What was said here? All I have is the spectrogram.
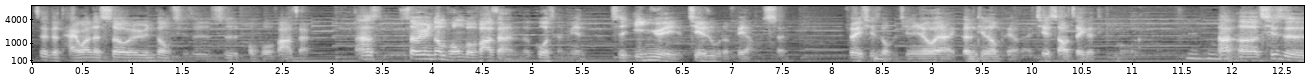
这个台湾的社会运动其实是蓬勃发展。那社会运动蓬勃发展的过程面，是音乐也介入的非常深。所以，其实我们今天就会来跟听众朋友来介绍这个题目了。嗯，那呃，其实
